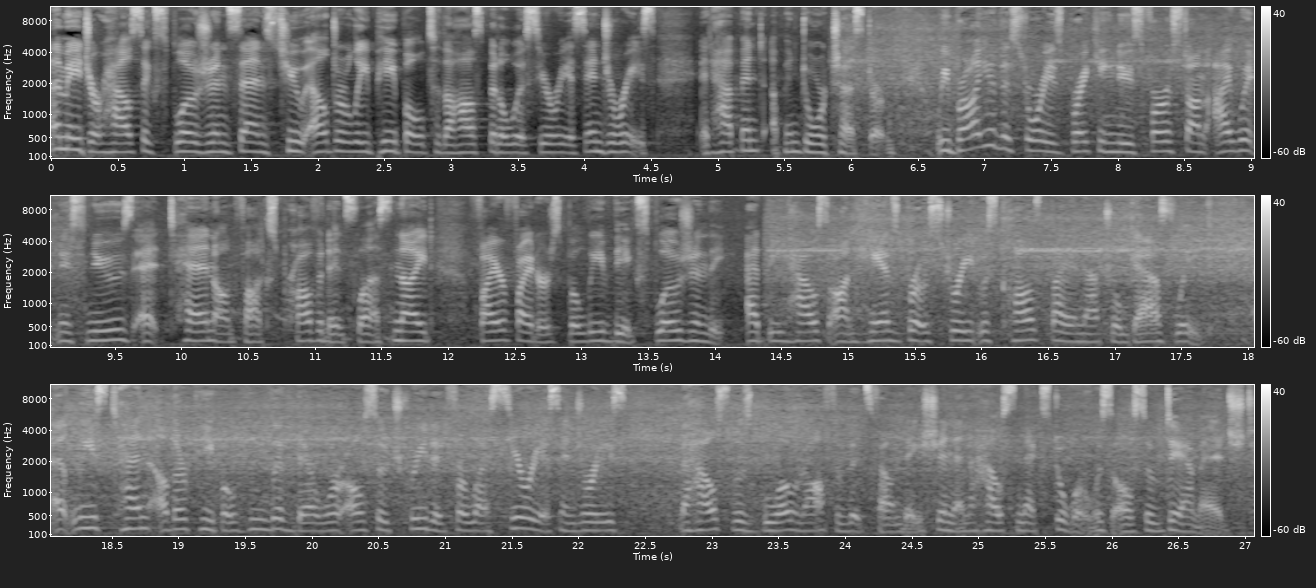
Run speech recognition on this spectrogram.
A major house explosion sends two elderly people to the hospital with serious injuries. It happened up in Dorchester. We brought you the story's breaking news first on Eyewitness News at 10 on Fox Providence last night. Firefighters believe the explosion at the house on Hansborough Street was caused by a natural gas leak. At least 10 other people who lived there were also treated for less serious injuries. The house was blown off of its foundation and a house next door was also damaged.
